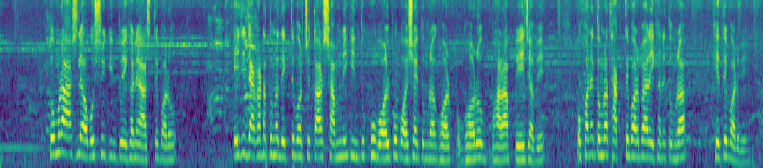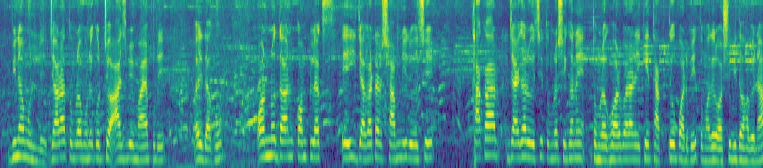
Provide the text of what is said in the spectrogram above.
তোমরা আসলে অবশ্যই কিন্তু এখানে আসতে পারো। এই যে জায়গাটা তোমরা দেখতে পাচ্ছ, তার সামনে কিন্তু খুব অল্প পয়সায় তোমরা ঘর, ঘরও ভাড়া পেয়ে যাবে। ওখানে তোমরা থাকতে পারবে আর এখানে তোমরা খেতে পারবে বিনামূল্যে। যারা তোমরা মনে করছ আসবে মায়াপুরে, এই দেখো, অন্নদান কমপ্লেক্স এই জায়গাটার সামনে রয়েছে। থাকার জায়গা রয়েছে, তোমরা সেখানে তোমরা ঘর ভাড়া রেখে থাকতেও পারবে, তোমাদের অসুবিধা হবে না।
